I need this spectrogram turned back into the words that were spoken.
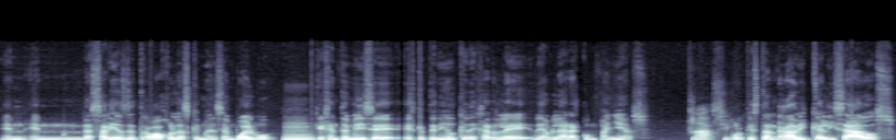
en, en las áreas de trabajo en las que me desenvuelvo, mm. que gente me dice, es que he tenido que dejarle de hablar a compañeros, Ah, sí. porque están radicalizados,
